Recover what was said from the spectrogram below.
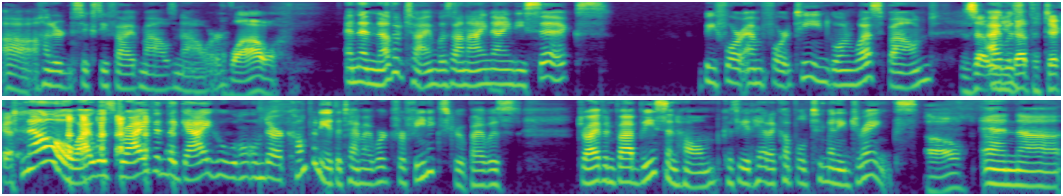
uh, 165 miles an hour. Wow. And then another time was on I 96 before M14 going westbound. Is that when I you was- got the ticket? No, I was driving the guy who owned our company at the time. I worked for Phoenix Group. I was driving Bob Beeson home because he had had a couple too many drinks. Oh, And, uh,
